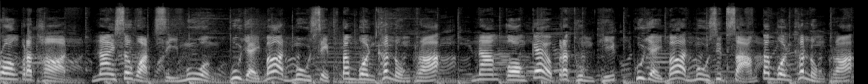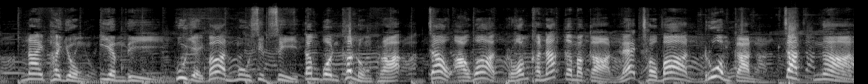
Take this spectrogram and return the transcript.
รองประธาน นายสวัสดิ์สีม่วง ผู้ใหญ่บ้านหมู่สิบตำบลขนงพระ นางกองแก้วประทุมทิพย์ผู้ใหญ่บ้านหมู่ 13 ตำบลขนงพระ นายพยงเอี่ยมดี ผู้ใหญ่บ้านหมู่ 14 ตำบลขนงพระ เจ้าอาวาสพร้อมคณะกรรมการและชาวบ้านร่วมกัน จัดงาน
